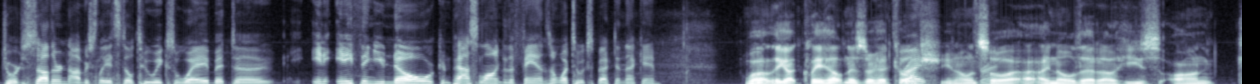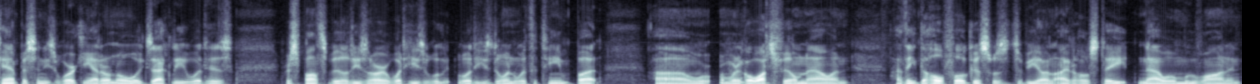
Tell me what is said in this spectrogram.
Georgia Southern. Obviously, it's still two weeks away, but uh, any, anything you know or can pass along to the fans on what to expect in that game? Well, they got Clay Helton as their head That's coach, right. you know, and That's so I, I know that uh, he's on campus and he's working. I don't know exactly what his responsibilities are, what he's what he's doing with the team, but uh, we're, we're gonna go watch film now, and I think the whole focus was to be on Idaho State. Now we'll move on and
